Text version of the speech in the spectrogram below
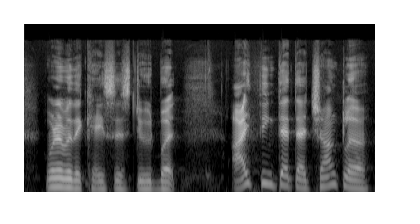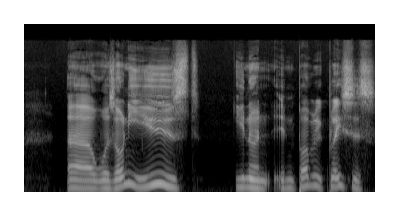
whatever the case is, dude. But I think that that chancla uh, was only used, you know, in, in public places,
